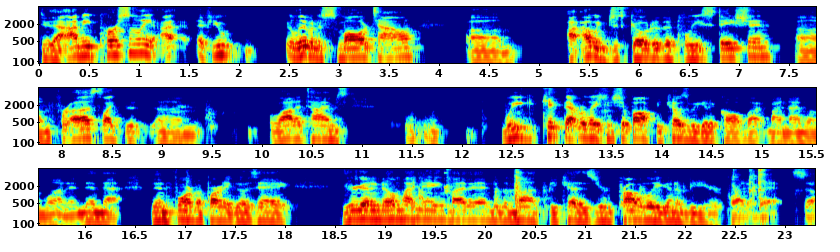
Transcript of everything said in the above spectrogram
do that? I mean, personally, I, if you live in a smaller town, um, I, I would just go to the police station. Um, for us, like the, um, a lot of times we kick that relationship off because we get a call by, by 911 and then that the informant party goes hey you're going to know my name by the end of the month because you're probably going to be here quite a bit so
